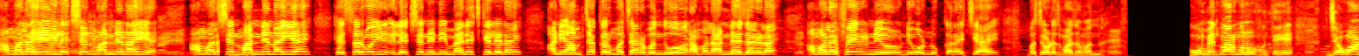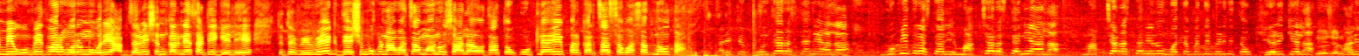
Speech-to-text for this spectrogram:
आम्हाला हे इलेक्शन मान्य नाही आहे. आम्हाला इलेक्शन मान्य नाही आहे. हे सर्व इलेक्शन यांनी मॅनेज केलेलं आहे आणि आमच्या कर्मचार बंधूवर आम्हाला अन्याय झालेला आहे. आम्हाला फेर निवडणूक करायची आहे. बस एवढंच माझं म्हणणं आहे. उमेदवार म्हणून होते. जेव्हा मी उमेदवार म्हणून वरी ऑब्झर्वेशन करण्यासाठी गेले तिथे विवेक देशमुख नावाचा माणूस आला होता. तो कुठल्याही प्रकारचा सभासद नव्हता. आणि ते कोणत्या रस्त्याने आला? गुपित रस्त्याने मागच्या रस्त्याने आला. मागच्या रस्त्याने येऊन मतपेटी पेटी तो खेळ केला. आणि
